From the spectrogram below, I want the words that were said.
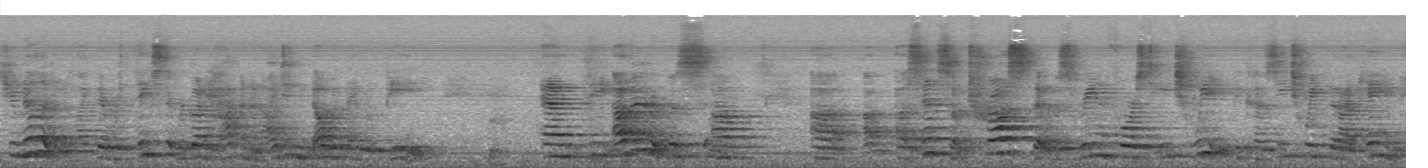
humility, like there were things that were going to happen and I didn't know what they would be. And the other was um, a, a sense of trust that was reinforced each week because each week that I came,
